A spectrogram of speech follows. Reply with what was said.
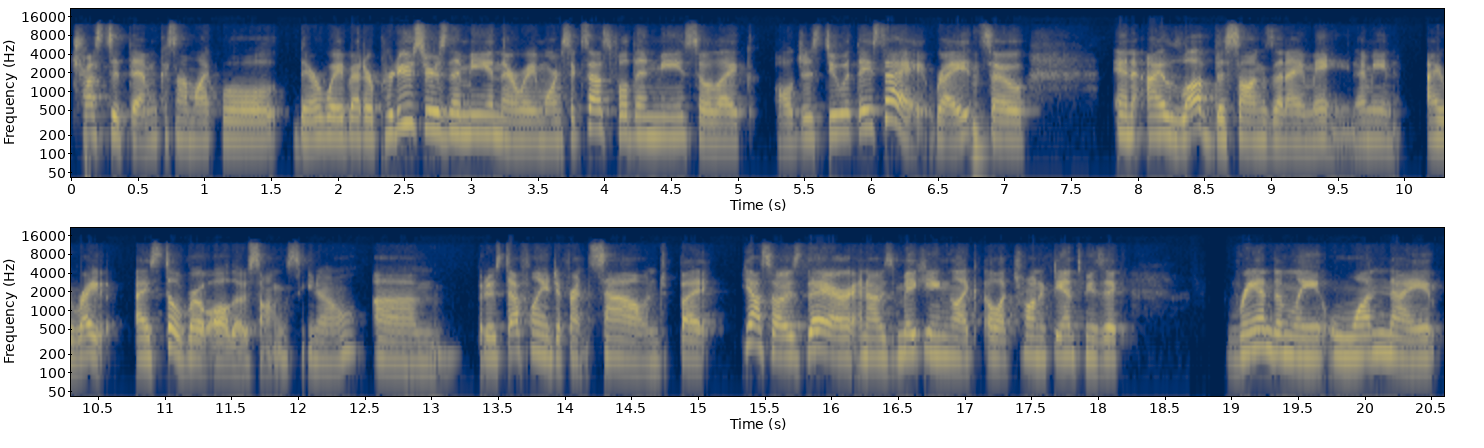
trusted them because i'm like well they're way better producers than me and they're way more successful than me so like i'll just do what they say right mm-hmm. so and i love the songs that i made i mean i write i still wrote all those songs you know um mm-hmm. but it was definitely a different sound but yeah, so I was there and I was making like electronic dance music. Randomly, one night,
